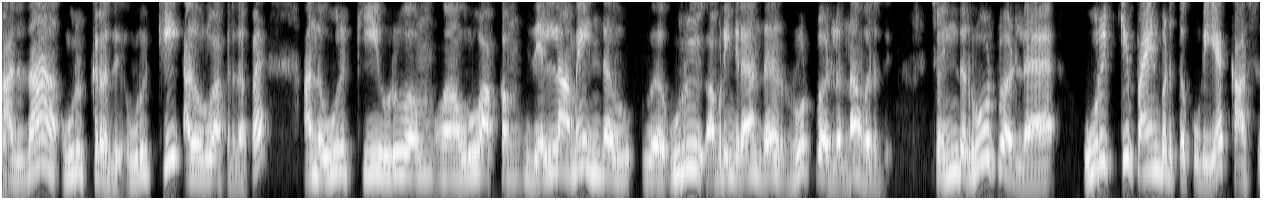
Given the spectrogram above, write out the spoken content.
அதுதான் உருக்குறது. உருக்கி அதை உருவாக்குறது. அப்ப அந்த உருக்கி உருவம் உருவாக்கம் இது எல்லாமே இந்த உரு அப்படிங்கிற அந்த ரூட் வேர்ட்ல தான் வருது. ஸோ இந்த ரூட் வேர்ட்ல உருக்கி பயன்படுத்தக்கூடிய காசு.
